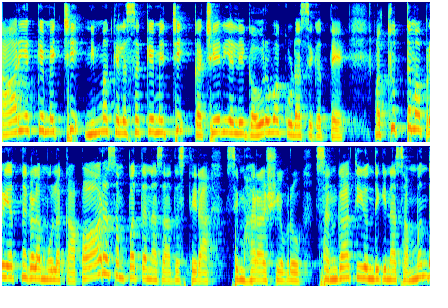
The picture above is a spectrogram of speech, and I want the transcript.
ಕಾರ್ಯಕ್ಕೆ ಮೆಚ್ಚಿ, ನಿಮ್ಮ ಕೆಲಸಕ್ಕೆ ಮೆಚ್ಚಿ ಕಚೇರಿಯಲ್ಲಿ ಗೌರವ ಕೂಡ ಸಿಗುತ್ತೆ. ಅತ್ಯುತ್ತಮ ಪ್ರಯತ್ನಗಳ ಮೂಲಕ ಅಪಾರ ಸಂಪತ್ತನ್ನು ಸಾಧಿಸ್ತೀರಾ? ಸಿಂಹರಾಶಿಯವರು, ಸಂಗಾತಿಯೊಂದಿಗಿನ ಸಂಬಂಧ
